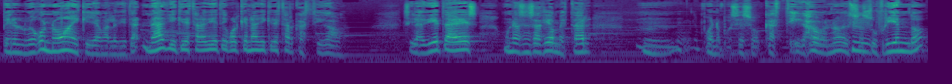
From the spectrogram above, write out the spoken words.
pero luego no hay que llamarle dieta. Nadie quiere estar a dieta igual que nadie quiere estar castigado. Si la dieta es una sensación de estar bueno, pues eso, castigado, ¿no? Eso, mm. sufriendo,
